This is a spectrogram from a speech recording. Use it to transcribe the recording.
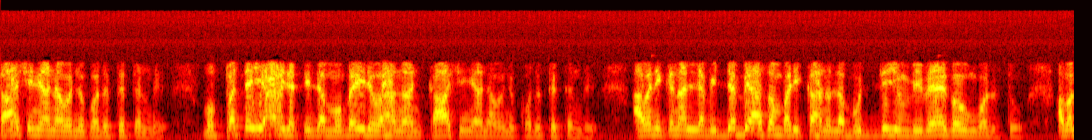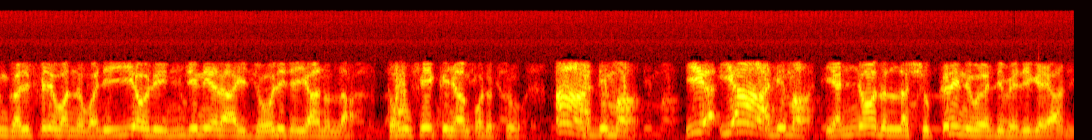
കാശ് ഞാൻ അവന് കൊടുത്തിട്ടുണ്ട്. മുപ്പത്തയ്യായിരത്തിന്റെ മൊബൈൽ വാങ്ങാൻ കാശ് ഞാൻ അവന് കൊടുത്തിട്ടുണ്ട്. അവനിക്ക് നല്ല വിദ്യാഭ്യാസം പഠിക്കാനുള്ള ബുദ്ധിയും വിവേകവും കൊടുത്തു. അവൻ ഗൾഫിൽ വന്ന് വലിയ ഒരു എഞ്ചിനീയറായി ജോലി ചെയ്യാനുള്ള തൗഫീക്ക് ഞാൻ കൊടുത്തു. ആ അടിമ ഈ ആ അടിമ എന്നോടുള്ള ശുക്രിന് വേണ്ടി വരികയാണ്.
